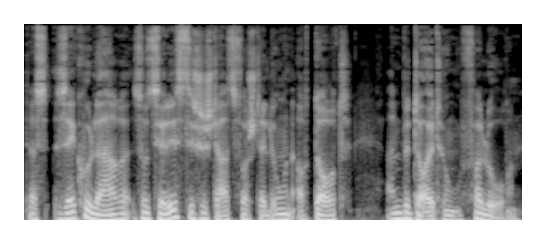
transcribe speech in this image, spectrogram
dass säkulare sozialistische Staatsvorstellungen auch dort an Bedeutung verloren.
